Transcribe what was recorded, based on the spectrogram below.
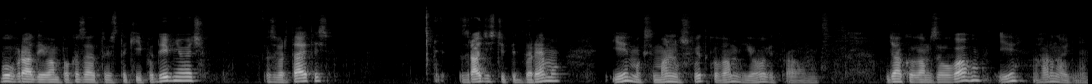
був радий вам показати ось такий подрібнювач. Звертайтесь, з радістю підберемо і максимально швидко вам його відправимо. Дякую вам за увагу і гарного дня!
